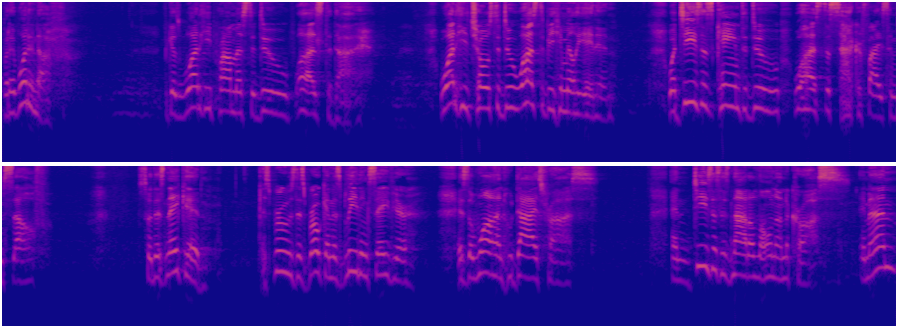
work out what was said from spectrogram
But it wouldn't have because what he promised to do was to die. What he chose to do was to be humiliated. What Jesus came to do was to sacrifice himself. So, this naked, this bruised, this broken, this bleeding Savior is the one who dies for us. And Jesus is not alone on the cross. Amen?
